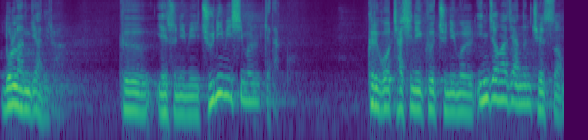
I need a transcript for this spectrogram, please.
놀란 게 아니라 그 예수님이 주님이심을 깨닫고 그리고 자신이 그 주님을 인정하지 않는 죄성,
